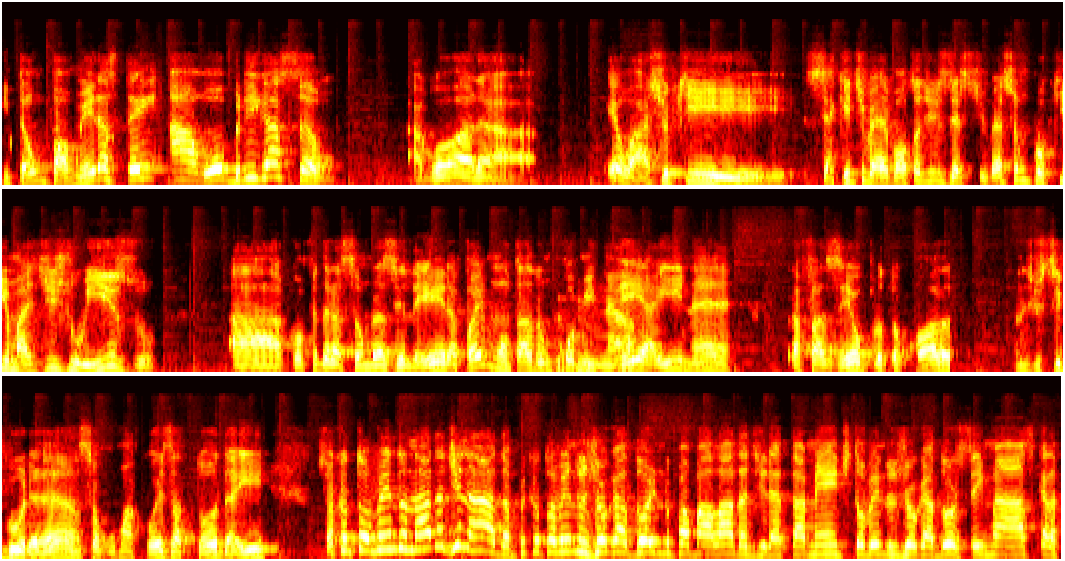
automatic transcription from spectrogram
Então o Palmeiras tem a obrigação. Agora, eu acho que se aqui tiver, volto a dizer, se tivesse um pouquinho mais de juízo, a Confederação Brasileira, foi montado um comitê não. aí, né, para fazer o protocolo de segurança, alguma coisa toda aí. Só que eu tô vendo nada de nada, porque eu tô vendo o jogador indo pra balada diretamente, tô vendo o jogador sem máscara,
